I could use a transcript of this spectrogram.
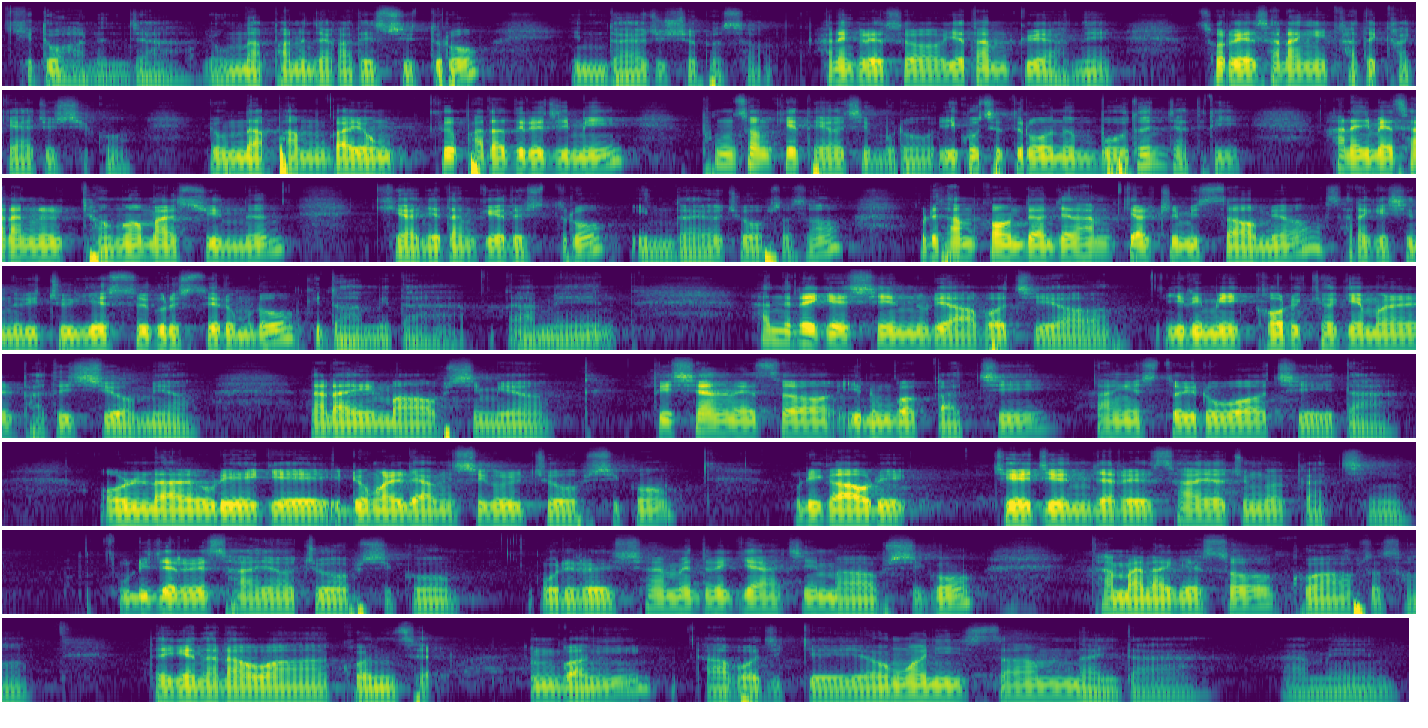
기도하는 자, 용납하는 자가 될 수 있도록 인도하여 주시옵소서. 하나님 그래서 예담교회 안에 서로의 사랑이 가득하게 해주시고 용납함과 용, 그 받아들여짐이 풍성케 되어짐으로 이곳에 들어오는 모든 자들이 하나님의 사랑을 경험할 수 있는 귀한 예담교회 되시도록 인도하여 주옵소서. 우리 삶 가운데 언제나 함께할 줄 믿사오며 살아계신 우리 주 예수 그리스도 이름으로 기도합니다. 아멘. 하늘에 계신 우리 아버지여 이름이 거룩히 여김을 받으시오며 나라의 마옵시며 뜻이 하늘에서 이룬 것 같이 땅에서도 이루어지이다. 오늘날 우리에게 일용할 양식을 주옵시고 우리가 우리 죄 지은 자를 사하여 준 것 같이 우리 죄를 사하여 주옵시고 우리를 시험에 들게 하지 마옵시고 다만 악에서 구하옵소서 대개 나라와 권세 영광이 아버지께 영원히 쌓옵나이다 아멘.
